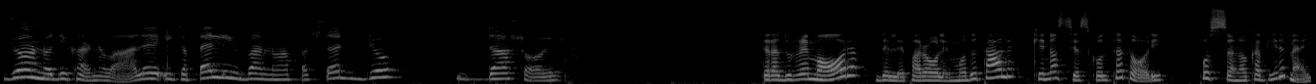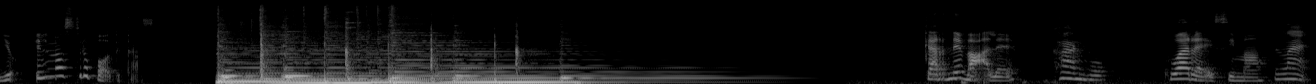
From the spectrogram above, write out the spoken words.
giorno di carnevale, i cappelli vanno a passeggio da soli. Tradurremo ora delle parole in modo tale che i nostri ascoltatori possano capire meglio il nostro podcast. Carnevale. Carnival. Quaresima. Lent.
